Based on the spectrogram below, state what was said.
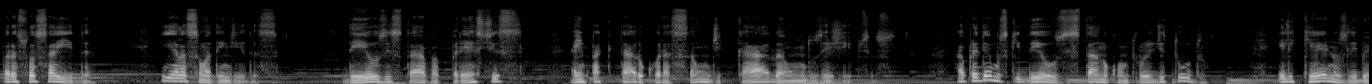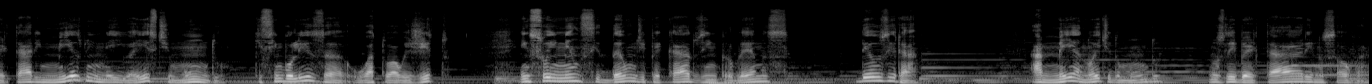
para sua saída, e elas são atendidas. Deus estava prestes a impactar o coração de cada um dos egípcios. Aprendemos que Deus está no controle de tudo. Ele quer nos libertar e, mesmo em meio a este mundo, que simboliza o atual Egito, em sua imensidão de pecados e problemas, Deus irá, à meia-noite do mundo, nos libertar e nos salvar.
